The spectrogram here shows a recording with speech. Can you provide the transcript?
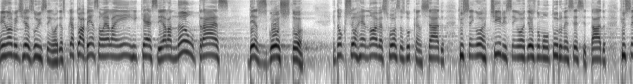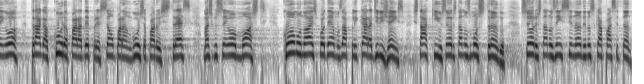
Em nome de Jesus, Senhor Deus, porque a tua bênção ela enriquece, ela não traz desgosto. Então que o Senhor renove as forças do cansado, que o Senhor tire, Senhor Deus, do monturo necessitado, que o Senhor traga cura para a depressão, para a angústia, para o estresse, mas que o Senhor mostre como nós podemos aplicar a diligência? Está aqui, o Senhor está nos mostrando, o Senhor está nos ensinando e nos capacitando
